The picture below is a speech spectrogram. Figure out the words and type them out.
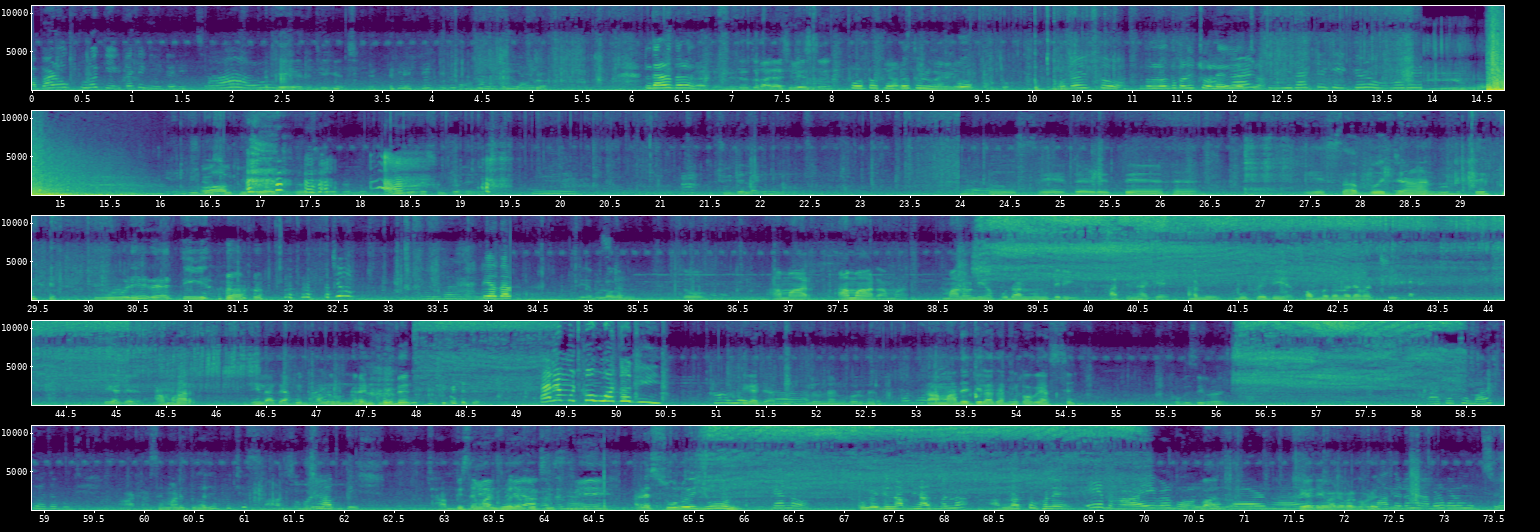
আবার ও পুরো কেকটাকে ঘেটে দিচ্ছে। ঠিক আছে ঠিক আছে। দাঁড়া দাঁড়া এমনিতে তো রাজা ছিলিস তুই? ফটো ফটো তুলবো। ও ফটো। ওটাই তো তোমরা তো খালি চলে গেছো। চিড়াটা কেকের উপরে। ভিডিও শুট ভিডিওটা হ্যাঁ। তো সে ডরতে হ্যাঁ। ये सब जानते हैं, मुड़े रहती ঠিক আছে দাঁড়াও। তো আমার আমার আমার মাননীয় প্রধানমন্ত্রী হাসিনাকে আমি বুকে দিয়ে সম্বোধনা জানাচ্ছি ঠিক আছে আমার জেলাতে আপনি ভালো উন্নয়ন করবেন ঠিক আছে আরে মুঝকো वो तो जी ঠিক আছে আপনি ভালো উন্নয়ন করবেন তা আমাদের জেলাতে আপনি কবে আসছেন খুবই শীঘ্রই আঠাশে মার্চ দু হাজার পঁচিশ আঠাশে মার্চ দু হাজার পঁচিশ আটশো হয়ে ছাব্বিশ ছাব্বিশে মার্চ দু হাজার পঁচিশ মে আরে ষোলোই জুন কেন ষোলোই জুন আপনি আসবেন না আপনার তো ওখানে এ ভাই এবার বন্ধ বাস, বাস। কর ভাই ঠিক আছে এবার এবার ঘরে দিই। মাথাটা না আবার গরম হচ্ছে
